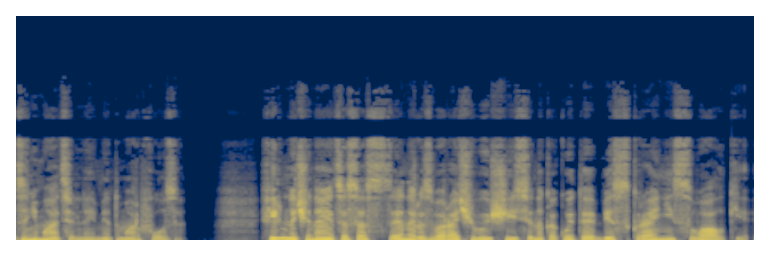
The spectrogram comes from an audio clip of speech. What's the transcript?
Занимательная метаморфоза. Фильм начинается со сцены, разворачивающейся на какой-то бескрайней свалке,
